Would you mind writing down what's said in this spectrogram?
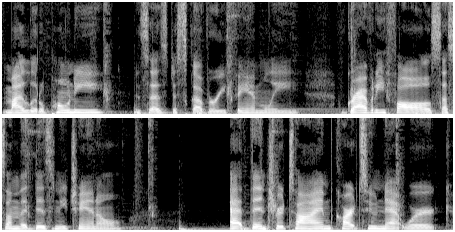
My Little Pony, it says Discovery Family. Gravity Falls, that's on the Disney Channel. Adventure Time, Cartoon Network.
